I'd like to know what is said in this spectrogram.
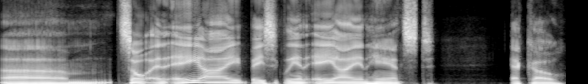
Um, so an AI, basically an AI enhanced Echo.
